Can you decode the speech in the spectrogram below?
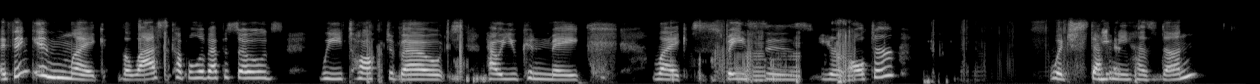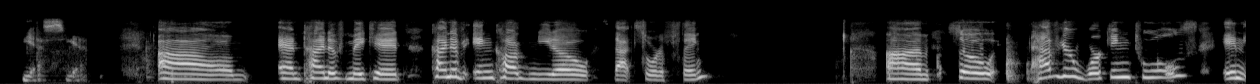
I think in like the last couple of episodes, we talked about how you can make like spaces your altar, which Stephanie yes. has done. Yes, yeah. Um, and kind of make it kind of incognito, that sort of thing. Um, so have your working tools in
